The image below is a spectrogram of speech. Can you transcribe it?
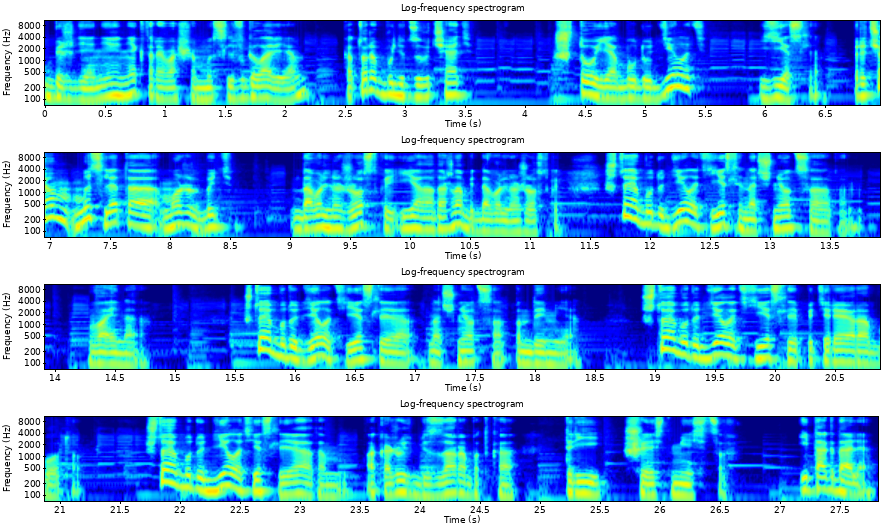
убеждение, некоторая ваша мысль в голове, которая будет звучать «что я буду делать, если?». Причем мысль эта может быть довольно жесткой, и она должна быть довольно жесткой. Что я буду делать, если начнется там, война? Что я буду делать, если начнется пандемия? Что я буду делать, если потеряю работу? Что я буду делать, если я там окажусь без заработка 3-6 месяцев? И так далее.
